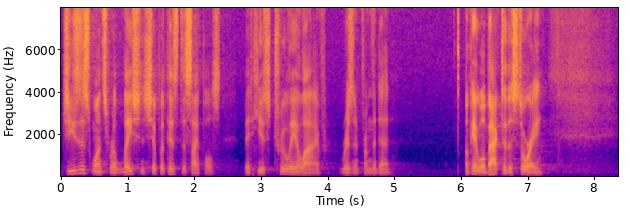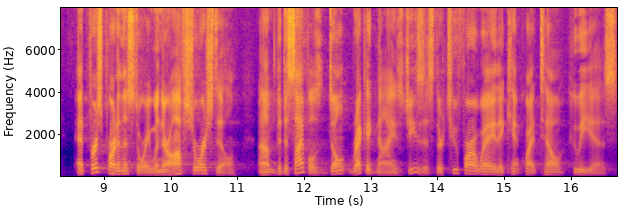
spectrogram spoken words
Jesus wants relationship with his disciples, that he is truly alive, risen from the dead. Okay, well, back to the story. At first part in the story, when they're offshore still, um, the disciples don't recognize Jesus. They're too far away, they can't quite tell who he is.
